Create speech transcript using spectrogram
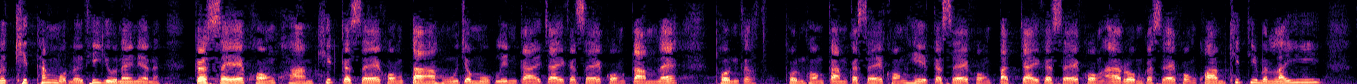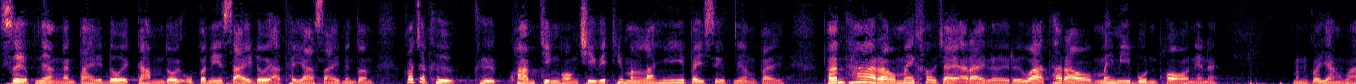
นึกคิดทั้งหมดเลยที่อยู่ในเนี่ยนะกระแสของความคิดกระแสของตาหูจมูกลิ้นกายใจ กระแสของกรรมและผล ผลของกรรมกระแสของเหตุกระแสของปัจจัยกระแสของอารมณ์กระแสของความคิดที่มันไหลสืบเนื่องกันไป โดยกรรมโดยอุปนิสัยโดยอัธยาศัยเป็นต้น ก็จะคือคือความจริงของชีวิตที่มันไหลไปสืบเนื่องไป เพราะฉะนั้นถ้าเราไม่เข้าใจอะไรเลย หรือว่าถ้าเราไม่มีบุญพอเนี่ยนะมันก็อย่างว่า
